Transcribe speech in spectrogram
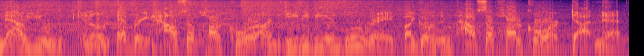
Now you can own every House of Hardcore on DVD and Blu-ray by going to houseofhardcore.net.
